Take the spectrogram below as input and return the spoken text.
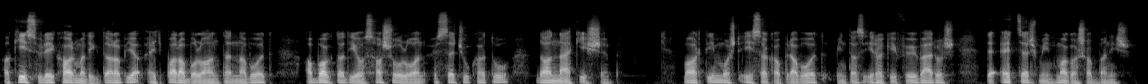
A készülék harmadik darabja egy parabola antenna volt, a Bagdadihoz hasonlóan összecsukható, de annál kisebb. Martin most északabbra volt, mint az iraki főváros, de egyszer, mint magasabban is.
